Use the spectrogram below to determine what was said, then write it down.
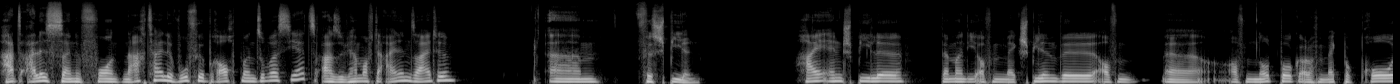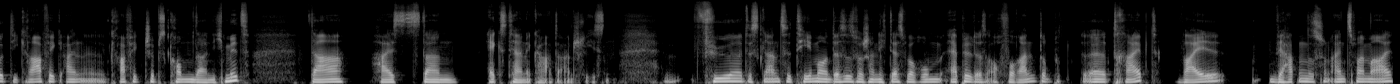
Hat alles seine Vor- und Nachteile. Wofür braucht man sowas jetzt? Also wir haben auf der einen Seite ähm, fürs Spielen. High-End-Spiele, wenn man die auf dem Mac spielen will, auf dem, äh, auf dem Notebook oder auf dem MacBook Pro, die Grafik, ein, Grafikchips kommen da nicht mit. Da heißt es dann externe Karte anschließen. Für das ganze Thema, und das ist wahrscheinlich das, warum Apple das auch vorantreibt, weil wir hatten das schon ein, zwei Mal,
